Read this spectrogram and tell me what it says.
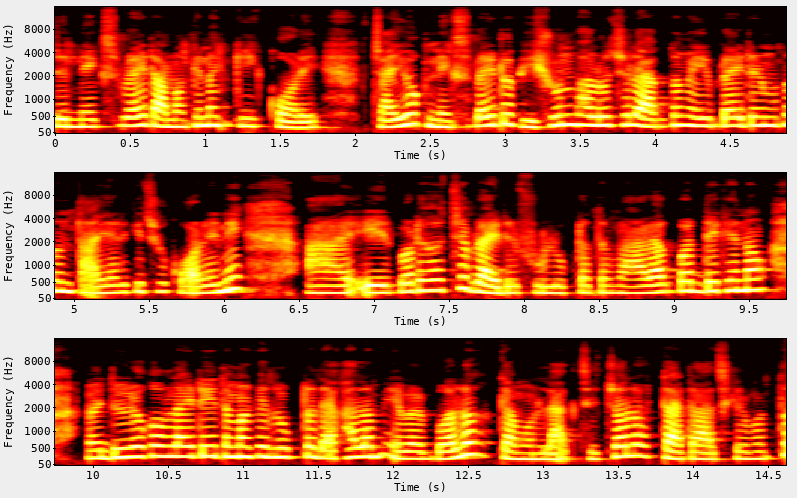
যে নেক্সট ব্রাইড আমাকে না কি করে? যাই হোক নেক্সট ব্রাইডও ভীষণ ভালো ছিল, একদম এই ব্রাইডের মতন, তাই আর কিছু করেনি। আর এরপরে হচ্ছে ব্রাইডের ফুল লুকটা তোমরা আর একবার দেখে নাও। আমি দুই রকম লাইটেই তোমাকে লুকটা দেখালাম। এবার বলো কেমন লাগছে। চলো, টাটা, আজকের মতো।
